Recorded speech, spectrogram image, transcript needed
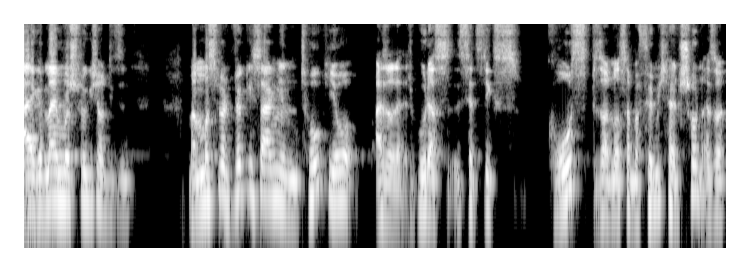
allgemein muss ich wirklich auch diesen, man muss halt wirklich sagen, in Tokio, also gut, das ist jetzt nichts groß Besonderes, aber für mich halt schon, also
